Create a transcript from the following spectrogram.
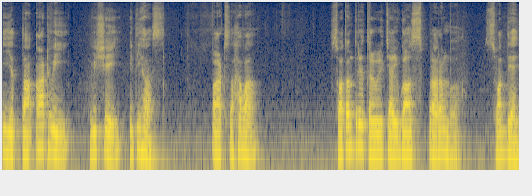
इयत्ता आठवी विषय इतिहास. पाठ सहावा. स्वातंत्र्य चळवळीच्या युगास प्रारंभ. स्वाध्याय.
